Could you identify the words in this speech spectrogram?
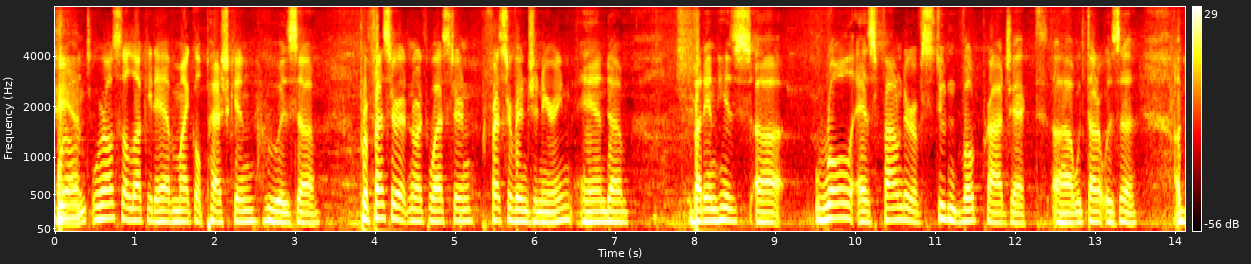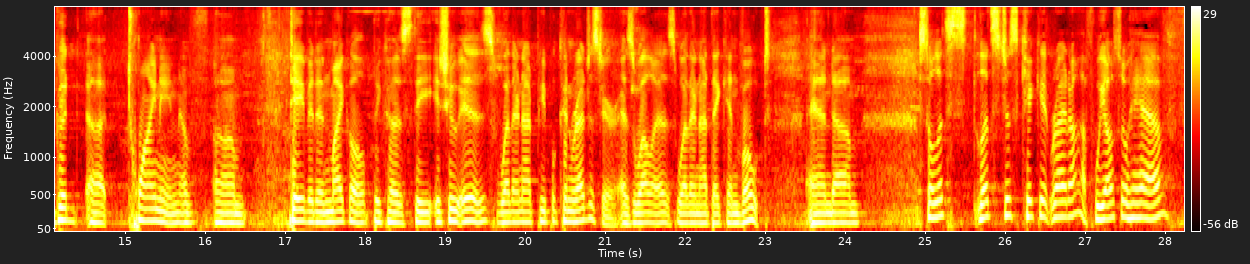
We're, and we're also lucky to have Michael Peshkin, who is a professor at Northwestern, professor of engineering, and um, but in his uh, role as founder of Student Vote Project, uh, we thought it was a, a good uh, twining of um, David and Michael because the issue is whether or not people can register, as well as whether or not they can vote, and. Um, so let's let's just kick it right off. We also have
